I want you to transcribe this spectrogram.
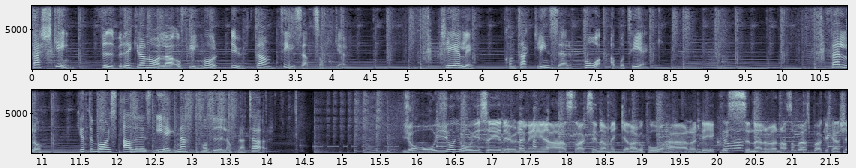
Färsking, fiberrik granola och flingor utan tillsatt socker. Kleli, kontaktlinser på apotek. Fello, Göteborgs alldeles egna mobiloperatör. Ja oj oj oj säger du Linnea strax innan mickarna går på här. Det är quiznerverna som börjar spöka kanske.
